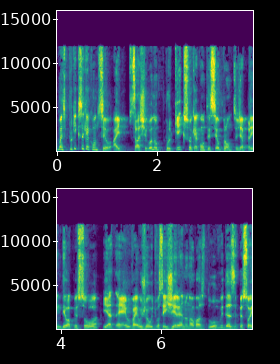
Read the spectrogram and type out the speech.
mas por que, que isso aqui aconteceu? Aí, se ela chegou no por que, que isso aqui aconteceu, pronto, você já prendeu a pessoa, e aí vai o jogo de vocês gerando novas dúvidas, a pessoa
